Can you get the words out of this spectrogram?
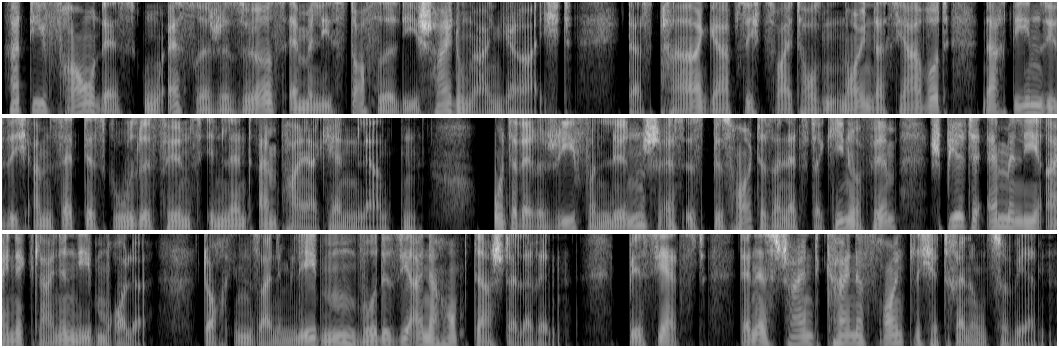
hat die Frau des US-Regisseurs Emily Stoffel die Scheidung eingereicht. Das Paar gab sich 2009 das Jawort, nachdem sie sich am Set des Gruselfilms Inland Empire kennenlernten. Unter der Regie von Lynch, es ist bis heute sein letzter Kinofilm, spielte Emily eine kleine Nebenrolle. Doch in seinem Leben wurde sie eine Hauptdarstellerin. Bis jetzt, denn es scheint keine freundliche Trennung zu werden.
